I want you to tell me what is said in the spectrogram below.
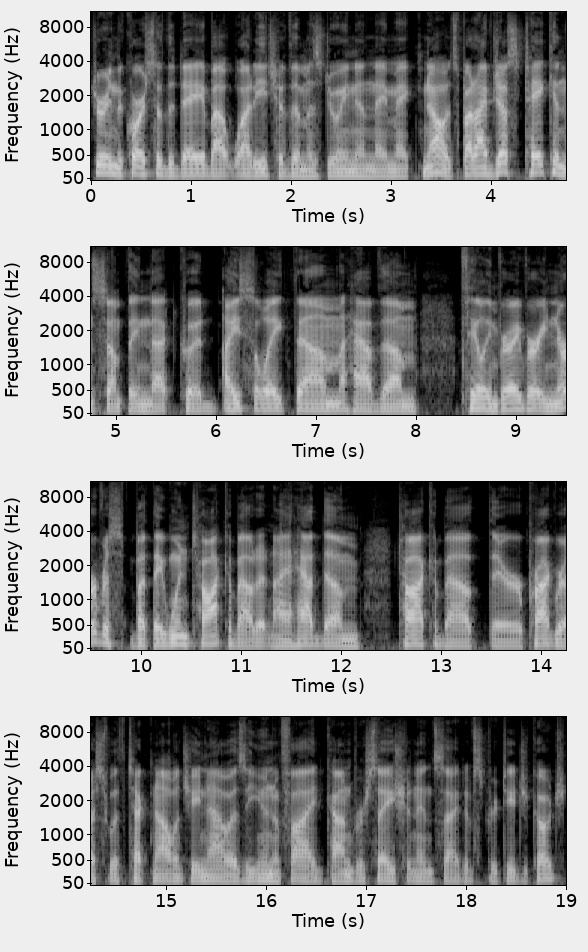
during the course of the day about what each of them is doing and they make notes. But I've just taken something that could isolate them, have them feeling very, very nervous, but they wouldn't talk about it. And I had them talk about their progress with technology now as a unified conversation inside of Strategic Coach.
